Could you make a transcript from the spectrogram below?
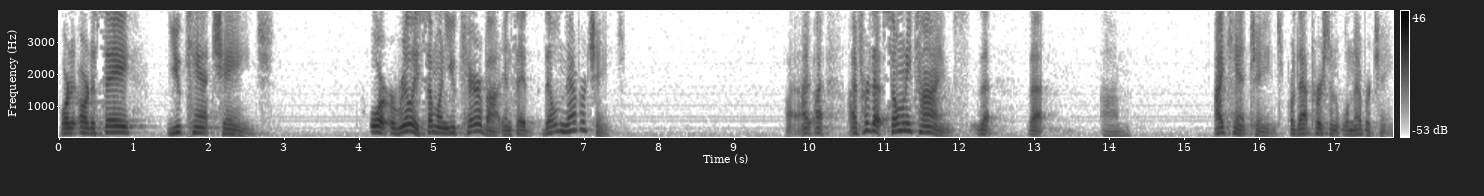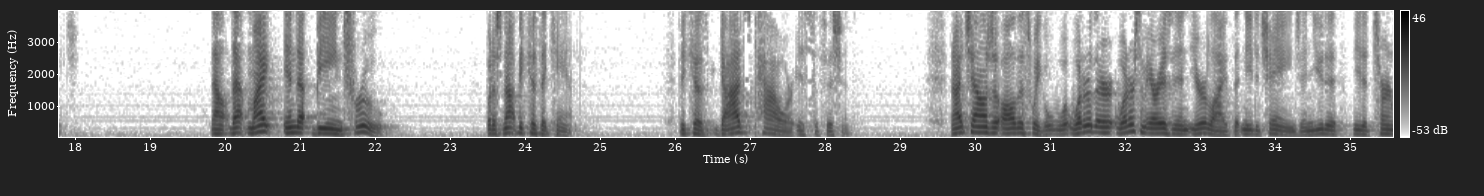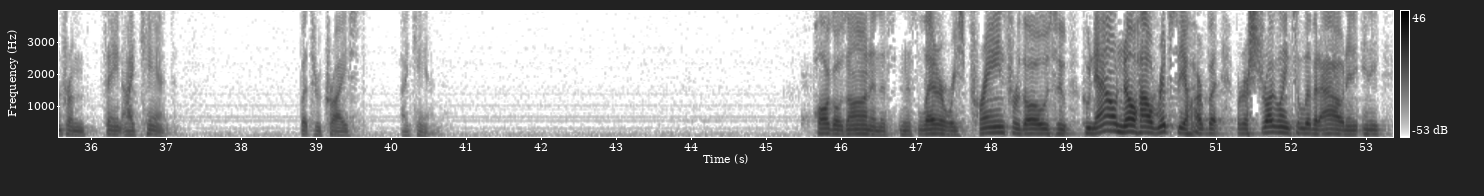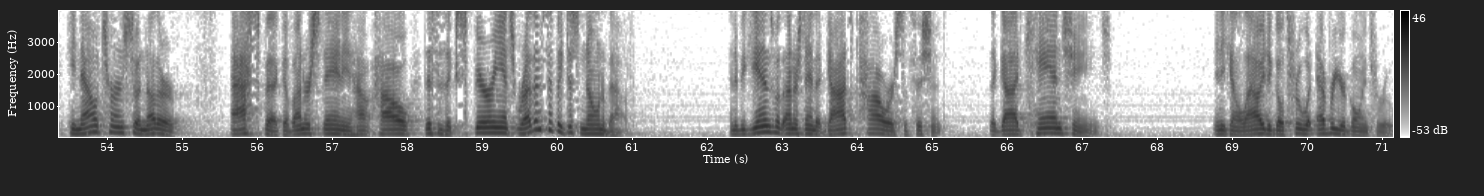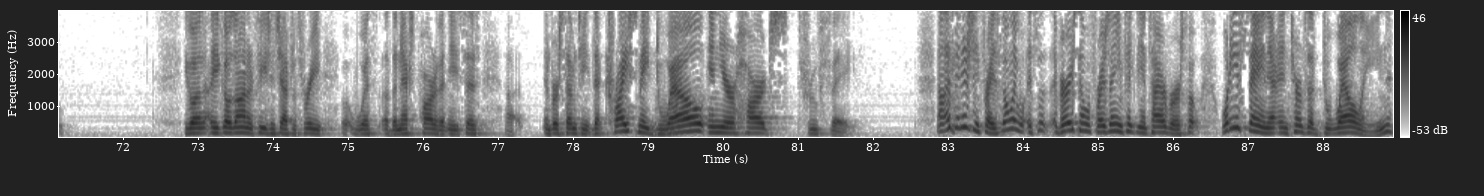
or, or to say you can't change, or, or really someone you care about and say they'll never change. I, I, I've heard that so many times that, that um, I can't change, or that person will never change. Now, that might end up being true, but it's not because they can't. Because God's power is sufficient. And I challenge it all this week. What are, there, what are some areas in your life that need to change and you to, need to turn from saying, I can't, but through Christ, I can? Paul goes on in this, in this letter where he's praying for those who, who now know how rich they are, but, but are struggling to live it out. And, and he, he now turns to another aspect of understanding how, how this is experienced rather than simply just known about. And it begins with understanding that God's power is sufficient, that God can change, and He can allow you to go through whatever you're going through. He goes, he goes on in Ephesians chapter 3 with uh, the next part of it, and he says uh, in verse 17, that Christ may dwell in your hearts through faith. Now, that's an interesting phrase. It's, only, it's a very simple phrase. I didn't even take the entire verse, but what he's saying there in terms of dwelling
